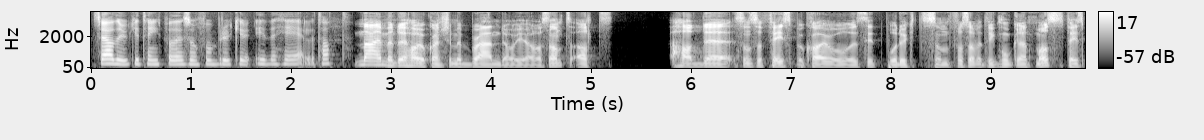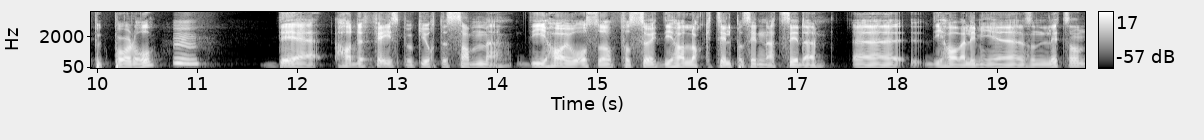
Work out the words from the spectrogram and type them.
Så jeg hadde jo ikke tenkt på det som forbruker i det hele tatt. Nei, men det har jo kanskje med brand å gjøre. sant? At hadde, Sånn som Facebook har jo sitt produkt som for så vidt er konkurrent med oss, Facebook Portal. Det Hadde Facebook gjort det samme De har jo også forsøkt, de har lagt til på sin nettside Uh, De har veldig mye sånn, litt sånn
